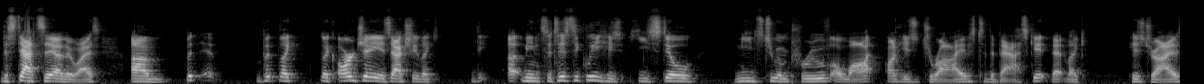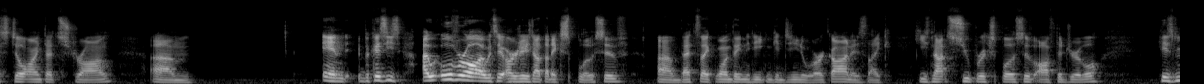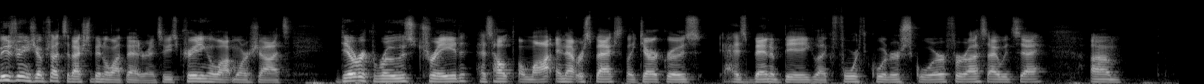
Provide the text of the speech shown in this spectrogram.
the stats say otherwise. Um, but but like like RJ is actually like the I mean statistically he's he still needs to improve a lot on his drives to the basket. That like his drives still aren't that strong. Um, and because he's I, overall, I would say RJ is not that explosive. Um, that's like one thing that he can continue to work on is like he's not super explosive off the dribble. His mid-range jump shots have actually been a lot better, and so he's creating a lot more shots. Derrick Rose trade has helped a lot in that respect. Like Derrick Rose has been a big like fourth quarter scorer for us, I would say. Um,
